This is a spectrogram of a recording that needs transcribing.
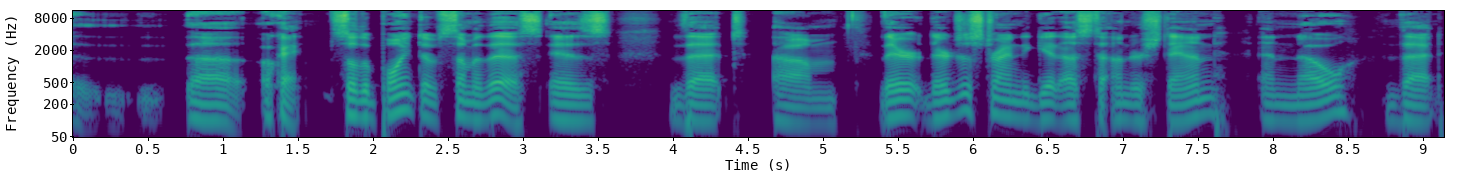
uh, uh, okay, so the point of some of this is that um, they're, they're just trying to get us to understand and know that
